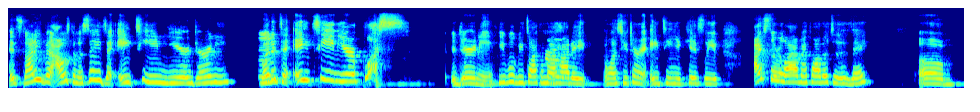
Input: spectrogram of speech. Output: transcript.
It's not even. I was gonna say it's an 18 year journey, mm-hmm. but it's an 18 year plus journey. People be talking about how they once you turn 18, your kids leave. I still rely on my father to this day. Um,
